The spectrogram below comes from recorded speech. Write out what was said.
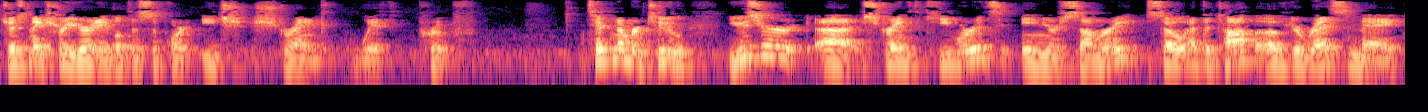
Just make sure you're able to support each strength with proof. Tip number two, use your uh, strength keywords in your summary. So at the top of your resume,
